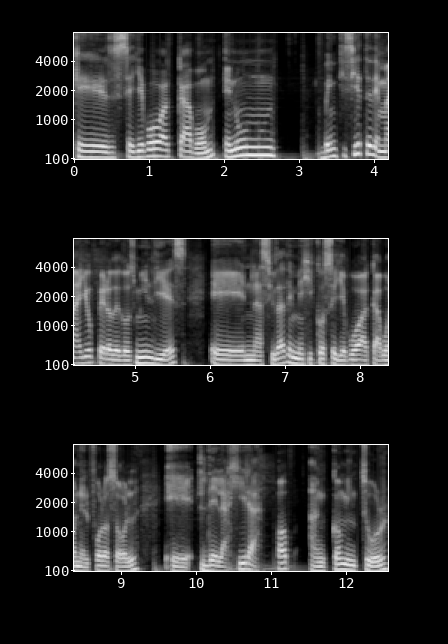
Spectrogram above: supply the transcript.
que se llevó a cabo en un 27 de mayo, pero de 2010, en la Ciudad de México se llevó a cabo en el Foro Sol eh, de la gira Up and Coming Tour.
